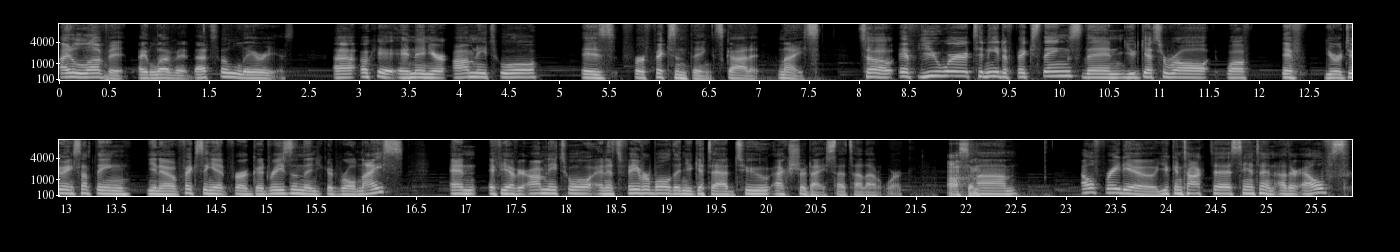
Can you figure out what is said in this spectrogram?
I love it. I love it. That's hilarious. Uh, okay, and then your Omni tool is for fixing things. Got it. Nice. So if you were to need to fix things, then you'd get to roll. Well, if, you're doing something, you know, fixing it for a good reason, then you could roll nice. And if you have your Omni tool and it's favorable, then you get to add two extra dice. That's how that'll work. Awesome. Um, elf radio. You can talk to Santa and other elves.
